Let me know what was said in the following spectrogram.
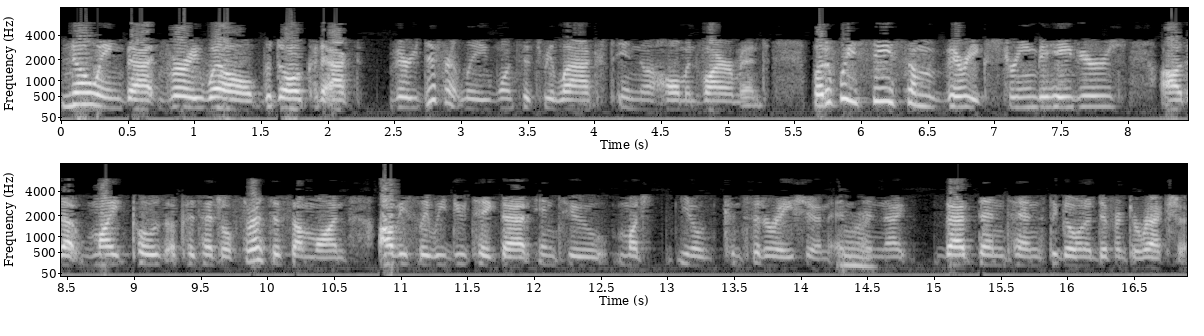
knowing that very well the dog could act very differently once it's relaxed in the home environment. But if we see some very extreme behaviors that might pose a potential threat to someone, obviously we do take that into much you know consideration, and, Right. and that that then tends to go in a different direction.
